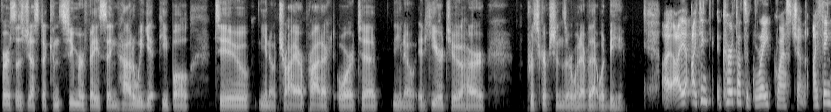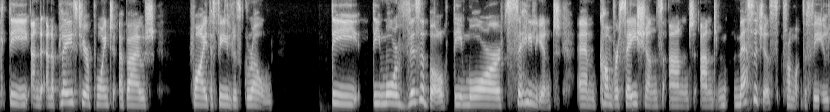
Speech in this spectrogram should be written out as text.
versus just a consumer facing? How do we get people to you know try our product or to you know adhere to our prescriptions or whatever that would be? I, I think, Kurt, that's a great question. I think the, and, and it plays to your point about why the field has grown. The, the more visible, the more salient um, conversations and, and messages from the field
